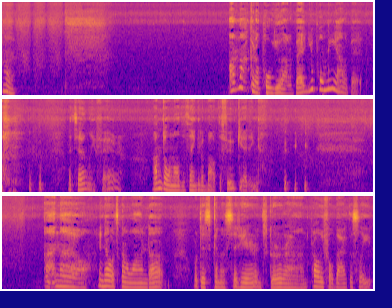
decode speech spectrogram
Come on. I'm not going to pull you out of bed. You pull me out of bed. That's only fair. I'm doing all the thinking about the food getting. I know. You know it's going to wind up we're just gonna sit here and screw around, probably fall back to sleep,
